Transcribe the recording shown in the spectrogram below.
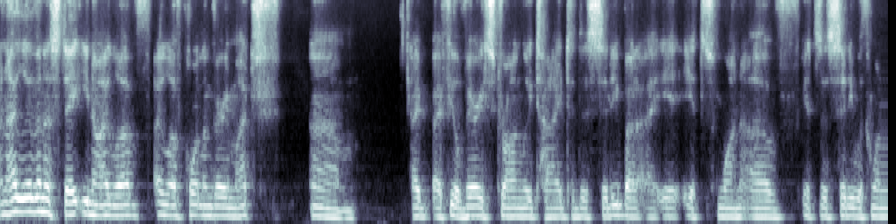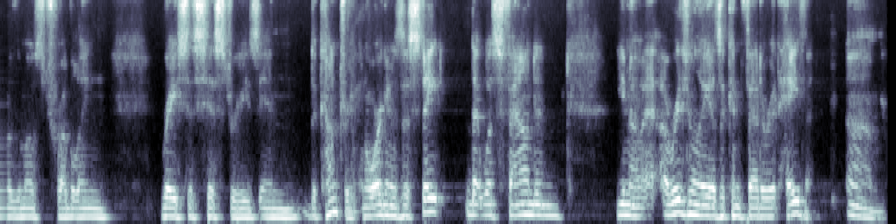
and I live in a state, you know, I love I love Portland very much. Um, I, I, feel very strongly tied to this city, but I, it, it's one of it's a city with one of the most troubling racist histories in the country. And Oregon is a state that was founded, you know, originally as a Confederate haven, um,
